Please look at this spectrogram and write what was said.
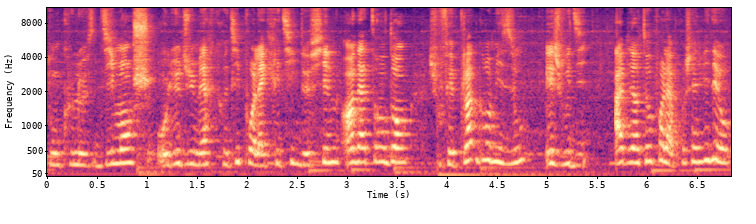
donc le dimanche au lieu du mercredi pour la critique de film. En attendant, je vous fais plein de gros bisous et je vous dis à bientôt pour la prochaine vidéo.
